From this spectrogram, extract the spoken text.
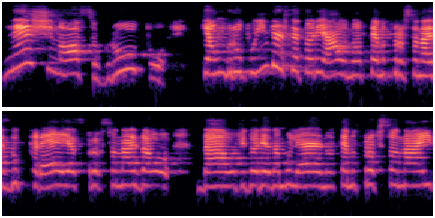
Neste nosso grupo, que é um grupo intersetorial, nós temos profissionais do CREAS, profissionais da, da Ouvidoria da Mulher, nós temos profissionais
